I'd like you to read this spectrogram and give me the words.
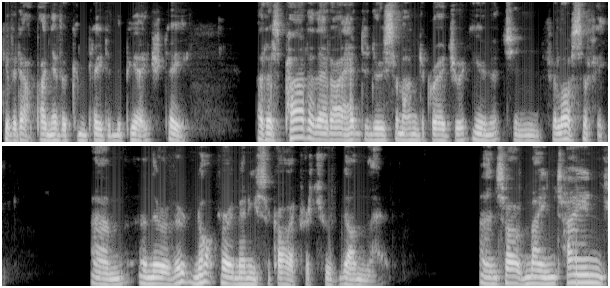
give it up. I never completed the PhD. But as part of that, I had to do some undergraduate units in philosophy. Um, and there are not very many psychiatrists who have done that. And so I've maintained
